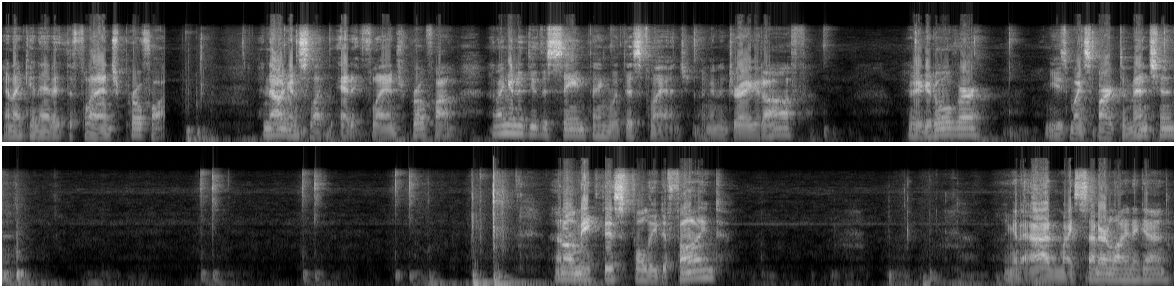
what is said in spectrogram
and I can edit the flange profile. And now I'm going to select Edit Flange Profile. And I'm going to do the same thing with this flange. I'm going to drag it off, drag it over, use my Smart Dimension. And I'll make this fully defined. I'm going to add my center line again.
